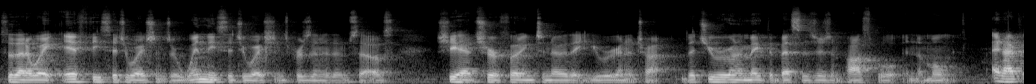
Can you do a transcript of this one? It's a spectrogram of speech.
So that way if these situations or when these situations presented themselves, she had sure footing to know that you were to try that you were going to make the best decision possible in the moment. And I've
